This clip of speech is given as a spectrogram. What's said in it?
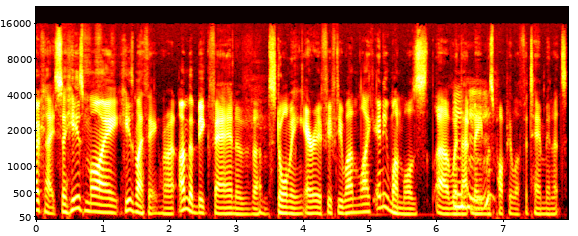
Okay, so here's my here's my thing, right? I'm a big fan of um, storming Area 51, like anyone was uh, when that meme was popular for 10 minutes.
